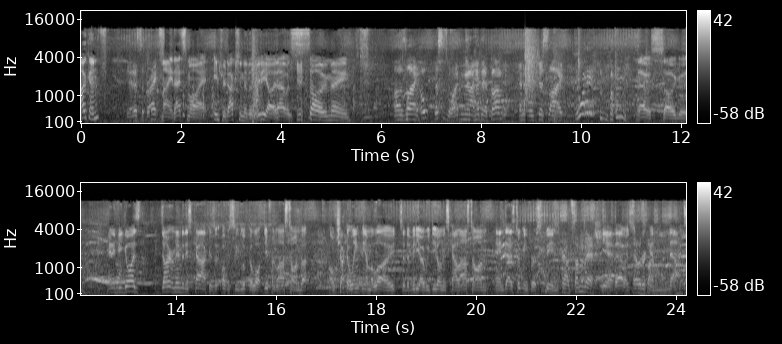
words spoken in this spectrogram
Smoking? Yeah, that's the brakes. Mate, that's my introduction to the video. That was so mean. I was like, oh, this is what, and then I had that bump, and it was just like, what? Boom. That was so good. And if you guys don't remember this car, because it obviously looked a lot different last time, but I'll chuck a link down below to the video we did on this car last time, and Daz took me for a spin. Around Summer Bash. Yeah, that was, That was freaking nuts.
